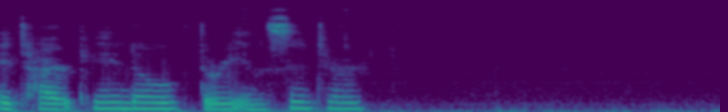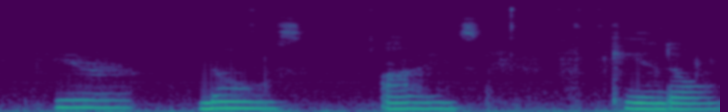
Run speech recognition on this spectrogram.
entire candle, three in the center, here, nose, eyes, candle,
